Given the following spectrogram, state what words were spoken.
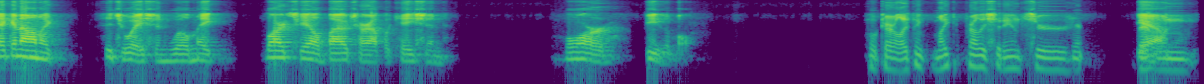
economic situation will make large-scale biochar application more feasible. Well, Carl, I think Mike probably should answer that yeah. one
